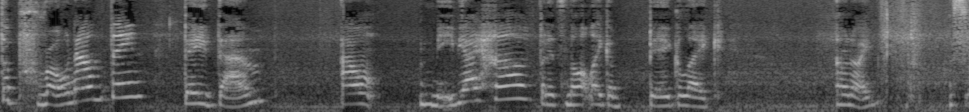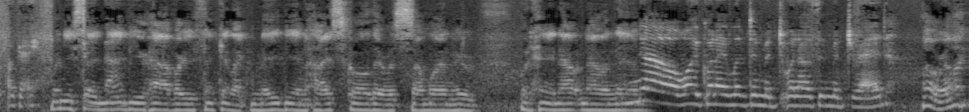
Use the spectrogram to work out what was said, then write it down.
the pronoun thing, they, them, I don't, maybe I have, but it's not like a big, like, I don't know, I, okay. When you say maybe you have, are you thinking like maybe in high school there was someone who would hang out now and then? No, like when I lived in, Mad- when I was in Madrid, Oh, really?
